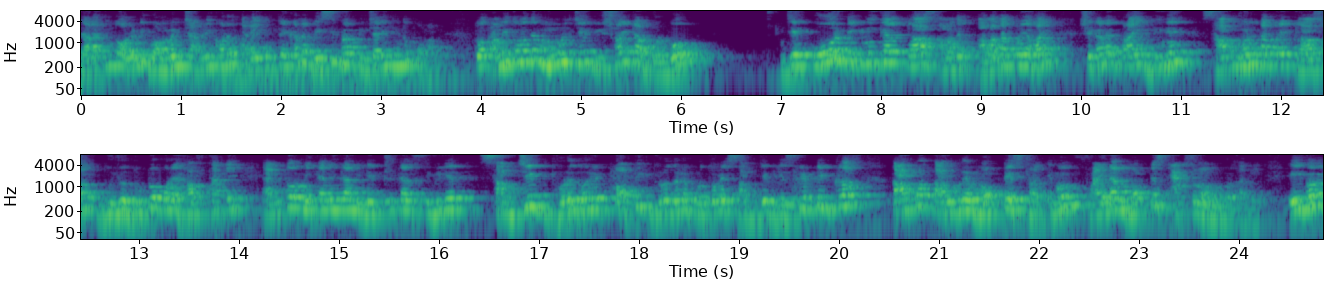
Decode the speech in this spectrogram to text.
যারা কিন্তু অলরেডি গভর্নমেন্ট চাকরি করেন, তারাই কিন্তু এখানে বেশিরভাগ টিচারই কিন্তু পড়ান। তো আমি তোমাদের মূল যে বিষয়টা বলব, যে কোর টেকনিক্যাল ক্লাস আমাদের আলাদা করে হয় সেখানে প্রায় দিনে সাত ঘণ্টা করে ক্লাস হয় দুজো দুটো করে হাফ থাকে। একদম মেকানিক্যাল ইলেকট্রিক্যাল সিভিলের সাবজেক্ট ধরে ধরে টপিক ধরে ধরে প্রথমে সাবজেক্ট ডিসক্রিপটিভ ক্লাস তারপর তার উপরে মক টেস্ট হয় এবং ফাইনাল মক টেস্ট একশো নম্বর করে থাকে। এইভাবে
